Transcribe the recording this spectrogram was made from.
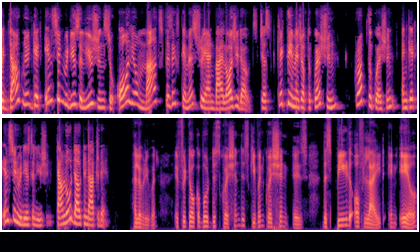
With Doubtnut, get instant video solutions to all your maths, physics, chemistry, and biology doubts. Just click the image of the question, crop the question, and get instant video solution. Download Doubtnut app today. Hello everyone. If we talk about this question, this given question is the speed of light in air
